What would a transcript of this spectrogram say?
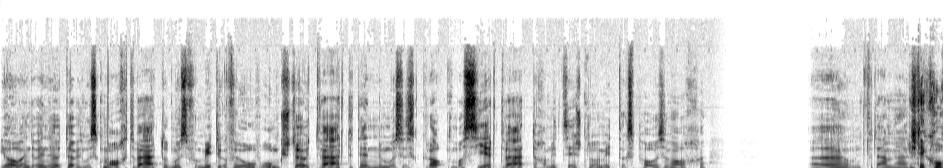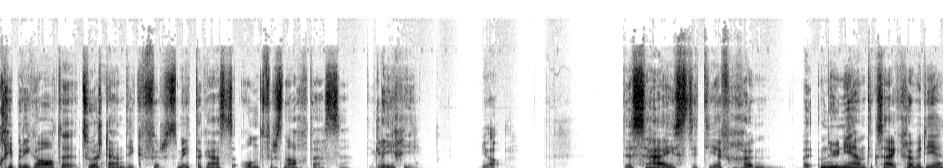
ja, wenn, wenn etwas gemacht werden und muss vom Mittag auf den Ofen umgestellt werden, dann muss es gerade massiert werden. Da kann man nicht zuerst nur eine Mittagspause machen. Äh, und von dem her. Ist die Küchenbrigade zuständig für das Mittagessen und für das Nachtessen? Die gleiche? Ja. Das heisst, die einfach können, um 9 Uhr haben Sie gesagt, kommen die?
